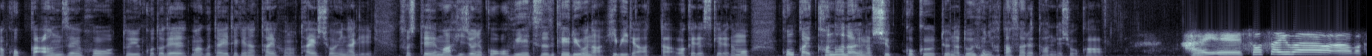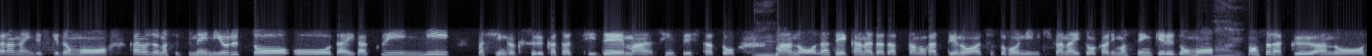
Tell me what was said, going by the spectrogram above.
まあ、国家安全法ということで、まあ、具体的な逮捕の対象になり、そしてまあ非常にこう怯え続けるような日々であったわけですけれども、今回カナダへの出国というのはどういうふうに果たされたんでしょうか？はい、えー、詳細はわからないんですけども、彼女の説明によると、大学院にまあ、進学する形で、まあ、申請したと、うん、まあ、あのなぜカナダだったのかっていうのは、ちょっと本人に聞かないと分かりませんけれども、はい、まあ、おそらくあの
